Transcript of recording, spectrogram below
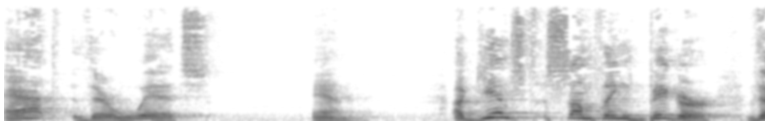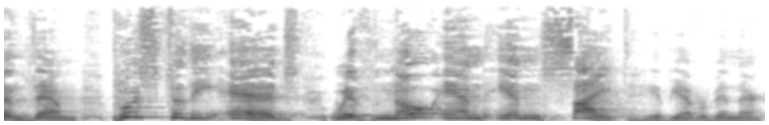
At their wits end. Against something bigger than them. Pushed to the edge with no end in sight. Have you ever been there?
